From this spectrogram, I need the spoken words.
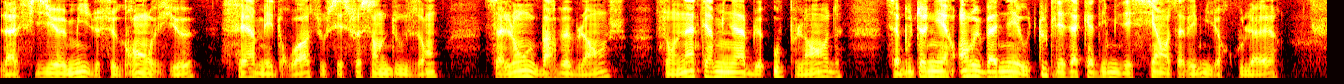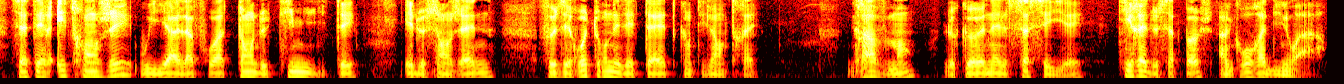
La physionomie de ce grand vieux, ferme et droit sous ses 72 ans, sa longue barbe blanche, son interminable houppelande, sa boutonnière enrubannée où toutes les académies des sciences avaient mis leur couleur, cet air étranger où il y a à la fois tant de timidité et de sans-gêne, faisait retourner les têtes quand il entrait. Gravement, le colonel s'asseyait, tirait de sa poche un gros radis noir.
